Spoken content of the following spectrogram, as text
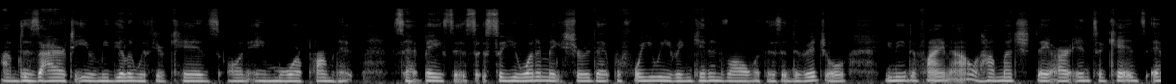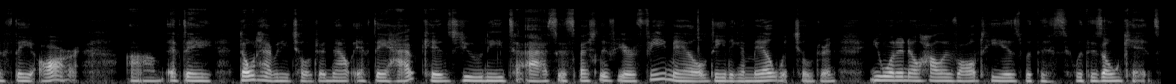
um, desire to even be dealing with your kids on a more permanent set basis. So you want to make sure that before you even get involved with this individual, you need to find out how much they are into kids if they are um, if they don't have any children. Now, if they have kids, you need to ask, especially if you're a female dating a male with children, you want to know how involved he is with his with his own kids.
